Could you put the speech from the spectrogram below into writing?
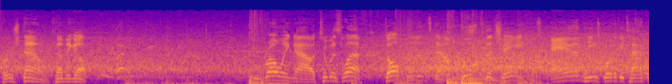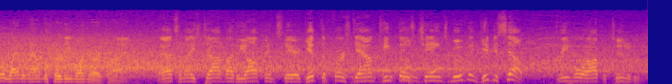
First down coming up. Throwing now to his left. Dolphins now move the chains, he's going to be tackled right around the 31-yard line. That's a nice job by the offense there. Get the first down, keep those chains moving, give yourself three more opportunities.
